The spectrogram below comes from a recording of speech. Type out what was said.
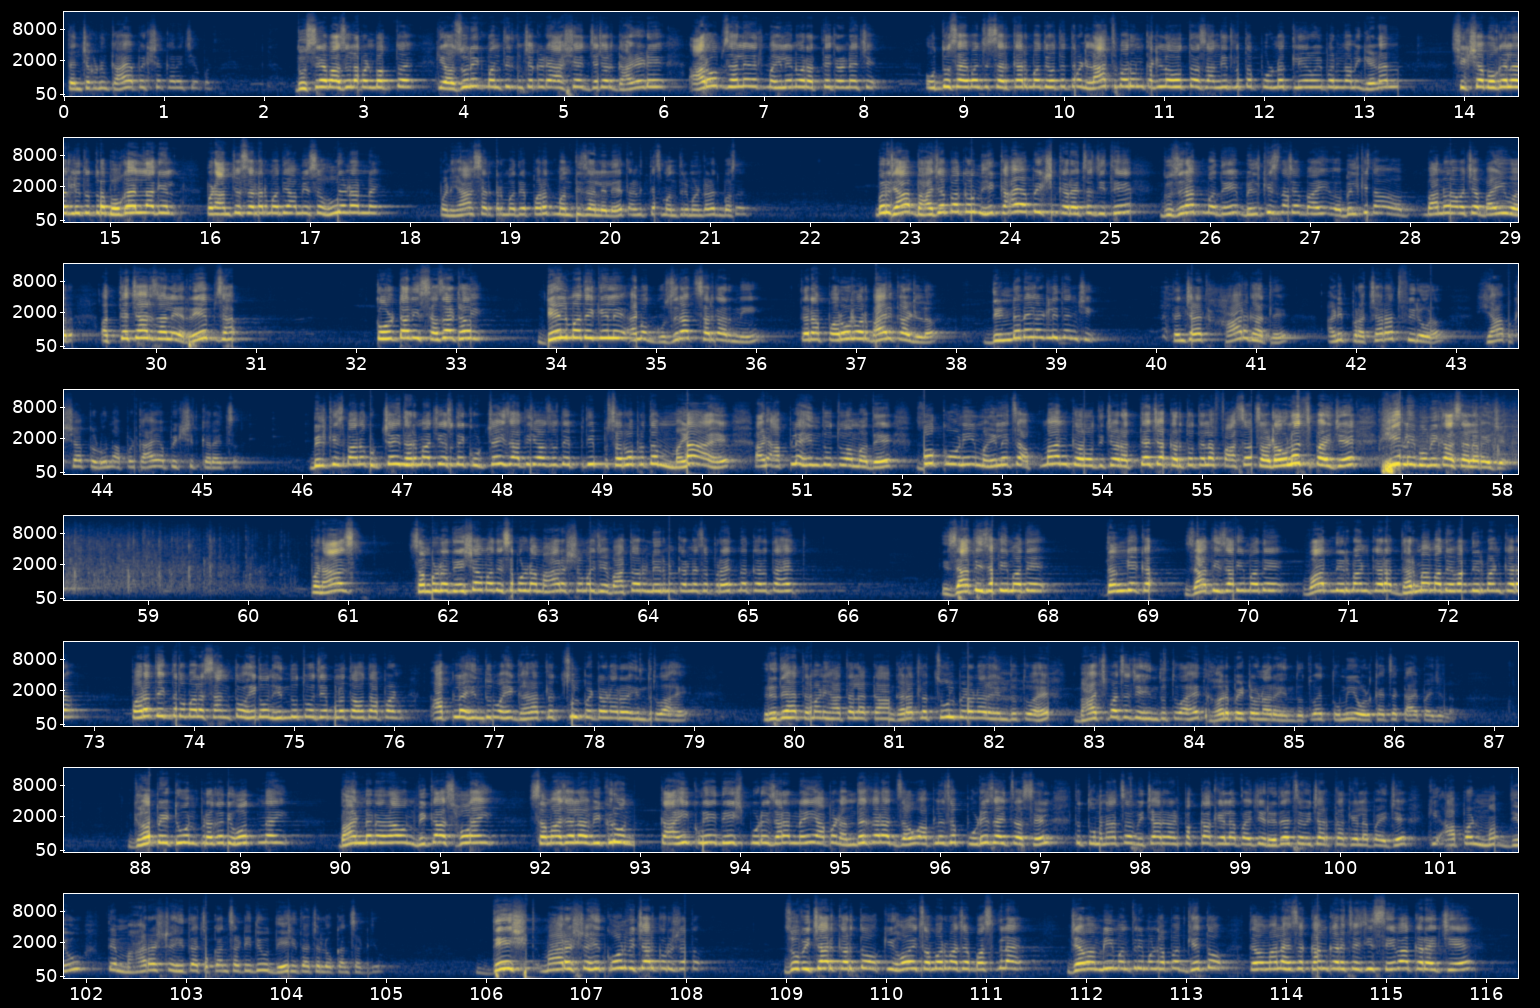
त्यांच्याकडून काय अपेक्षा करायची आपण? दुसऱ्या बाजूला आपण बघतोय की अजून एक मंत्री त्यांच्याकडे असे आहेत ज्याच्यावर घाणेडे आरोप झालेले आहेत महिलांवर अत्याचारण्याचे उद्धव साहेबांच्या सरकारमध्ये होते पण लाथ मारून काढलं होतं सांगितलं तर पूर्ण क्लिअर होईपर्यंत आम्ही घेणार शिक्षा भोगायला लागली तर तुला भोगायला लागेल. पण आमच्या सरकारमध्ये आम्ही असं होऊ देणार नाही. पण ह्या सरकारमध्ये परत मंत्री झालेले आहेत आणि त्याच मंत्रिमंडळात बसत बरं ज्या भाजपाकडून हे काय अपेक्षा करायचं जिथे गुजरातमध्ये बिल्किस नावाच्या बाई बिल्किस नाव- बानो नावाच्या बाईवर अत्याचार झाले रेप झाला कोर्टाने सजा ठरली डेलमध्ये गेले आणि मग गुजरात सरकारने त्यांना परोलवर बाहेर काढलं दिंड नाही काढली त्यांची. त्यांच्या गळ्यात हार घातले आणि प्रचारात फिरवलं ह्या पक्षाकडून आपण काय अपेक्षित करायचं? बिल्किस बानो कुठच्याही धर्माची असू दे कुठच्याही जातीची असू दे ती सर्वप्रथम महिला आहे आणि आपल्या हिंदुत्वामध्ये जो कोणी महिलेचा अपमान करतो तिच्यावर अत्याचार करतो त्याला फासं चढवलंच पाहिजे ही आपली भूमिका असायला पाहिजे. पण आज संपूर्ण देशामध्ये संपूर्ण महाराष्ट्रामध्ये जे वातावरण निर्माण करण्याचा प्रयत्न करत आहेत जाती जातीमध्ये दंगे करा जाती जातीमध्ये वाद निर्माण करा धर्मामध्ये वाद निर्माण करा. परत एकदा तुम्हाला सांगतो हे दोन हिंदुत्व जे बोलत आहोत आपण आपलं हिंदुत्व हे घरातलं चूल पेटवणारं हिंदुत्व आहे. हृदयात आणि हाताला काम घरातलं चूल पेटवणारं हिंदुत्व आहे. भाजपाचं जे हिंदुत्व आहे घर पेटवणारं हिंदुत्व आहे. तुम्ही ओळखायचं काय पाहिजे? ना घर पेटवून प्रगती होत नाही भांडणं राहून विकास होत नाही समाजाला विकरून काही कुठे देश पुढे जाणार नाही आपण अंधकारात जाऊ आपलं जर पुढे जायचं असेल तर तू मनाचा विचार पक्का केला पाहिजे हृदयाचा विचार पक्का केला पाहिजे की आपण मत देऊ ते महाराष्ट्र हिताच्या लोकांसाठी देऊ देश हिताच्या लोकांसाठी देऊ. देश महाराष्ट्र हित कोण विचार करू शकतो? जो विचार करतो की होय समोर माझ्या बसलाय जेव्हा मी मंत्री म्हणून शपथ घेतो तेव्हा मला ह्याचं काम करायचं ह्याची सेवा करायची आहे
